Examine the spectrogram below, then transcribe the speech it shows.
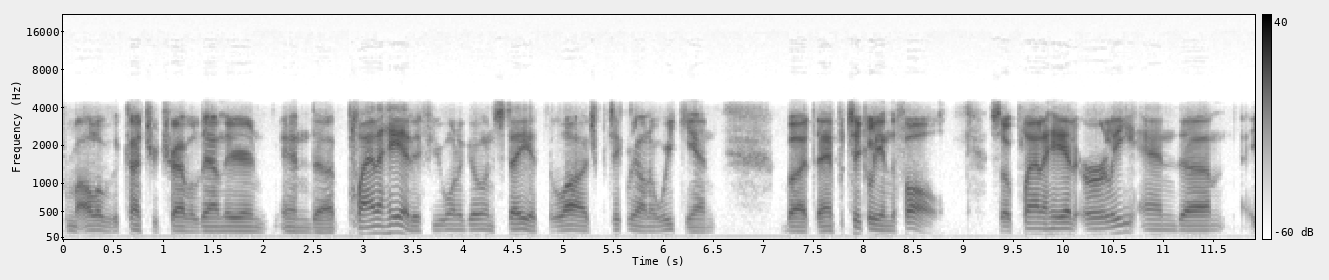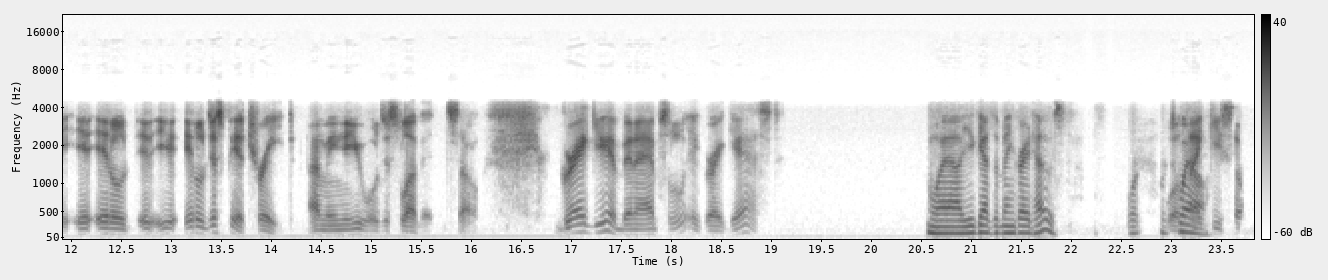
from all over the country travel down there and and uh, plan ahead if you want to go and stay at the lodge, particularly on a weekend, but and particularly in the fall. So plan ahead early, and um, it, it'll it, it'll just be a treat. I mean, you will just love it. So, Gregg, you have been absolutely a great guest. Well, you guys have been great hosts. Work, works Well, well. thank you so much.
